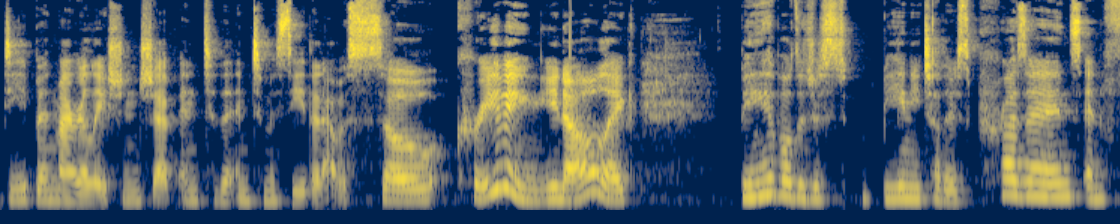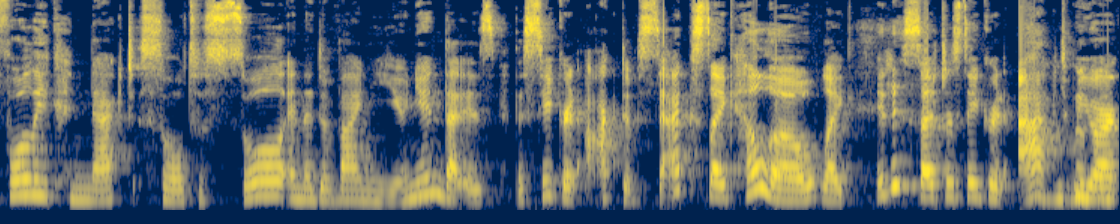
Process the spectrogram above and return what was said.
deepen my relationship into the intimacy that I was so craving, you know? Like being able to just be in each other's presence and fully connect soul to soul in the divine union that is the sacred act of sex. Like, hello, like it is such a sacred act. we are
